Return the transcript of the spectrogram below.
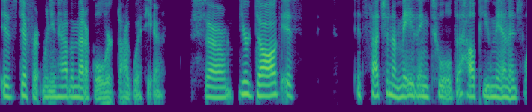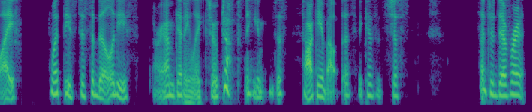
is different when you have a medical alert dog with you. So your dog is it's such an amazing tool to help you manage life with these disabilities. Sorry, I'm getting like choked up thinking just talking about this because it's just such a different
